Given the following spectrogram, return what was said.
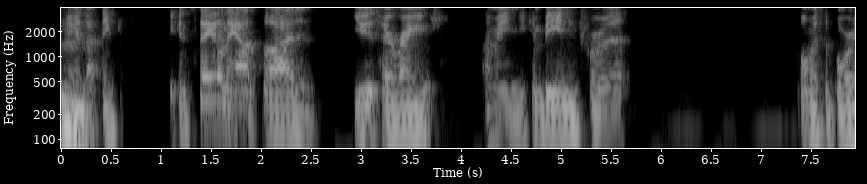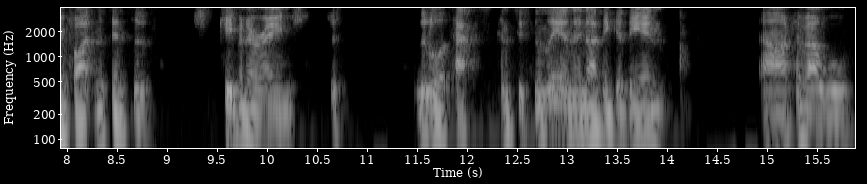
Mm. and I think you can stay on the outside and use her range. I mean, you can be in for a almost a boring fight in the sense of keeping her range, just little attacks consistently, and then I think at the end, uh, Caval will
